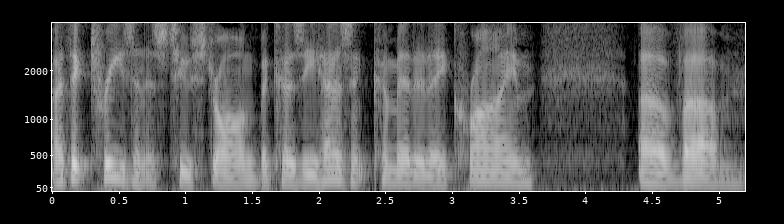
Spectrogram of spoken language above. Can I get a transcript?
I think treason is too strong because he hasn't committed a crime of um,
